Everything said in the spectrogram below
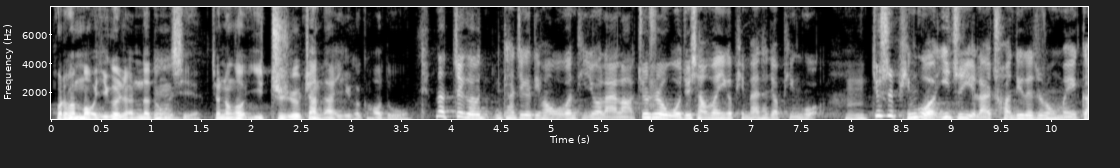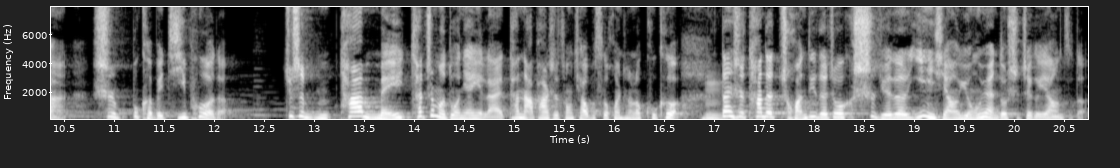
或者说某一个人的东西，就能够一直站在一个高度。那这个你看这个地方，我问题就来了，就是我就想问一个品牌，它叫苹果，嗯，就是苹果一直以来传递的这种美感是不可被击破的。就是嗯它没，他这么多年以来，他哪怕是从乔布斯换成了库克，但是他的传递的这个视觉的印象永远都是这个样子的。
